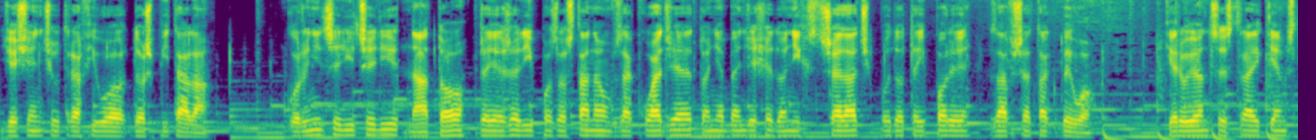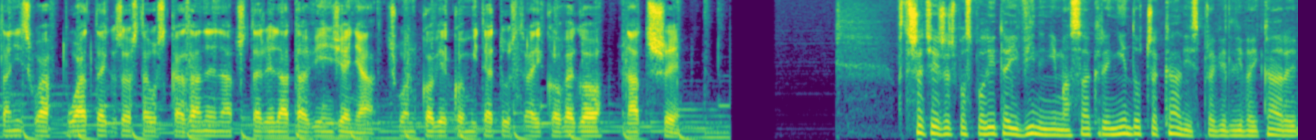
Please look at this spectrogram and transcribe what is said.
10 trafiło do szpitala. Górnicy liczyli na to, że jeżeli pozostaną w zakładzie, to nie będzie się do nich strzelać, bo do tej pory zawsze tak było. Kierujący strajkiem Stanisław Płatek został skazany na 4 lata więzienia, członkowie komitetu strajkowego na 3. III Rzeczpospolitej winni masakry nie doczekali sprawiedliwej kary.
